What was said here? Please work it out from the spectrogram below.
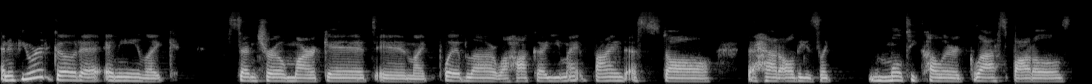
And if you were to go to any like central market in like Puebla or Oaxaca, you might find a stall that had all these like multicolored glass bottles,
